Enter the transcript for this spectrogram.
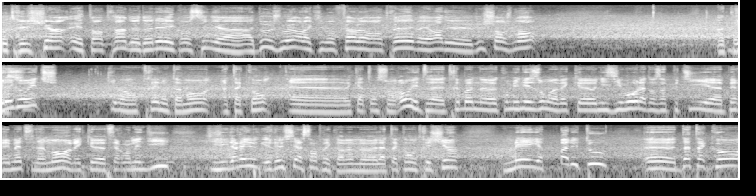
autrichien, est en train de donner les consignes à, à deux joueurs là, qui vont faire leur entrée. Il va y avoir du, du changement. Attention. Gregoric qui va entrer notamment attaquant euh, avec attention. Oh oui, très, très bonne euh, combinaison avec euh, là dans un petit euh, périmètre finalement avec Ferland Mendy qui il a ré- réussi à centrer quand même l'attaquant autrichien mais il n'y a pas du tout euh, d'attaquant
